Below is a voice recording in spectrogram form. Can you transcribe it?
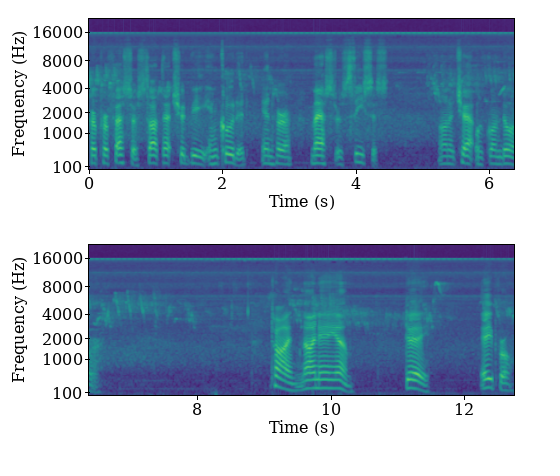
her professors thought that should be included in her master's thesis on a chat with Glendora. Time 9 a.m. Day April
